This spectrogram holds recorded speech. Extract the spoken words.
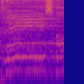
place for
